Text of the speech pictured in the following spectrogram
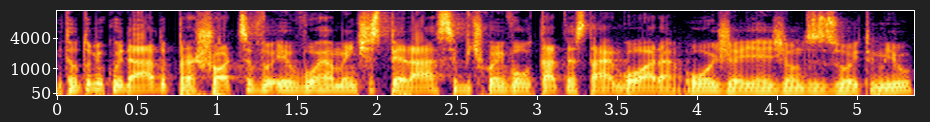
Então tome cuidado. Para shorts, eu vou realmente esperar se Bitcoin voltar a testar agora, hoje, aí, região dos 18 mil.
